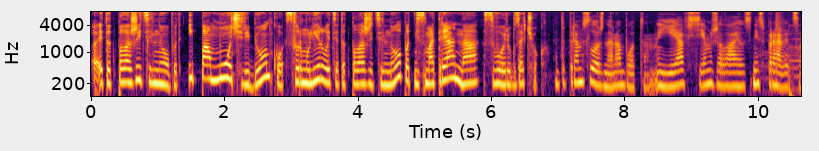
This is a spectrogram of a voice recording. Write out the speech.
этот положительный опыт и помочь ребенку сформулировать этот положительный опыт, несмотря на свой рюкзачок. Это прям сложная работа, и я всем желаю с ней справиться.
